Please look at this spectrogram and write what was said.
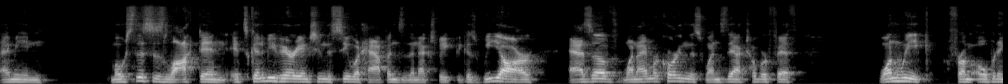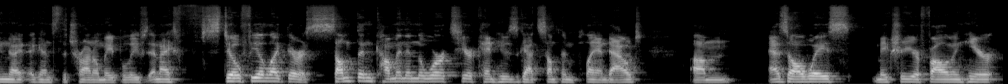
I mean, most of this is locked in. It's going to be very interesting to see what happens in the next week because we are, as of when I'm recording this Wednesday, October 5th, one week from opening night against the Toronto Maple Leafs. And I still feel like there is something coming in the works here. Kent Hughes got something planned out. Um, as always, make sure you're following here,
